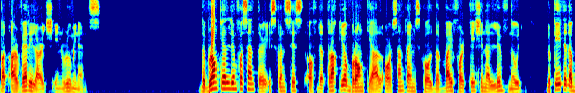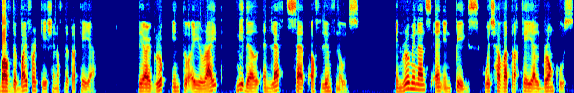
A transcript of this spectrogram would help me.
but are very large in ruminants. The bronchial lymphocenter is consists of the tracheobronchial or sometimes called the bifurcational lymph node located above the bifurcation of the trachea. They are grouped into a right, middle, and left set of lymph nodes. In ruminants and in pigs, which have a tracheal bronchus,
